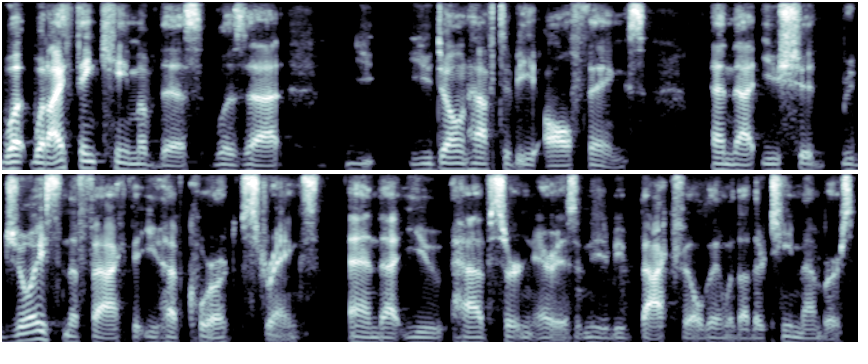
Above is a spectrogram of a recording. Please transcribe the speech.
What what I think came of this was that you you don't have to be all things, and that you should rejoice in the fact that you have core strengths and that you have certain areas that need to be backfilled in with other team members.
